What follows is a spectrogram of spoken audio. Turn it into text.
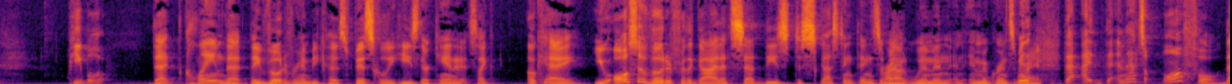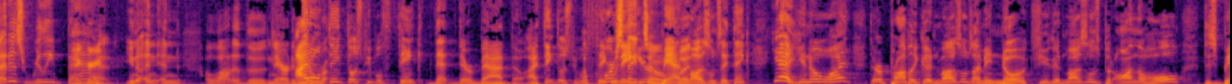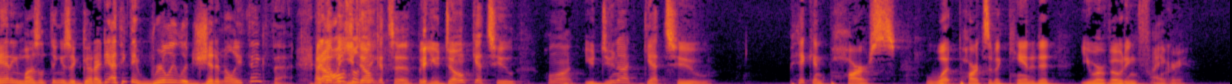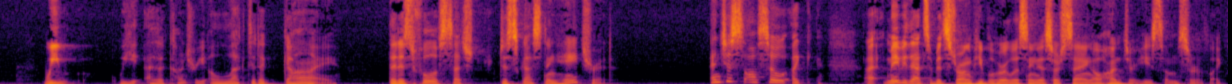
people that claim that they voted for him because fiscally he's their candidate. It's like, okay, you also voted for the guy that said these disgusting things about Right. women and immigrants. I mean, Right. that, I, th- and that's awful. That is really bad. agree. You know, and, and a lot of the narrative. I don't think those people think that they're bad, though. I think those people Of think when they, they hear but- Muslims, they think, yeah, you know what? There are probably good Muslims. I may know a few good Muslims, but on the whole, this banning Muslim thing is a good idea. I think they really legitimately think that. I know, but you don't get to. But you don't get to. Hold on. You do not get to pick and parse what parts of a candidate you are voting for. I agree. We we as a country elected a guy that is full of such disgusting hatred, and just also like uh, maybe that's a bit strong. People who are listening to this are saying, "Oh, Hunter, he's some sort of like."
